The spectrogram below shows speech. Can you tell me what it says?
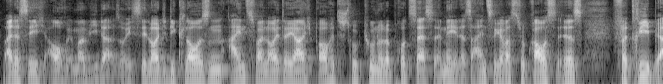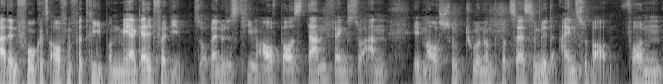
weil das sehe ich auch immer wieder. Also ich sehe Leute, die closen, ein, zwei Leute, ja, ich brauche jetzt Strukturen oder Prozesse. Nee, das Einzige, was du brauchst, ist Vertrieb, ja, den Fokus auf den Vertrieb und mehr Geld verdienen. So, wenn du das Team aufbaust, dann fängst du an, eben auch Strukturen und Prozesse mit einzubauen von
